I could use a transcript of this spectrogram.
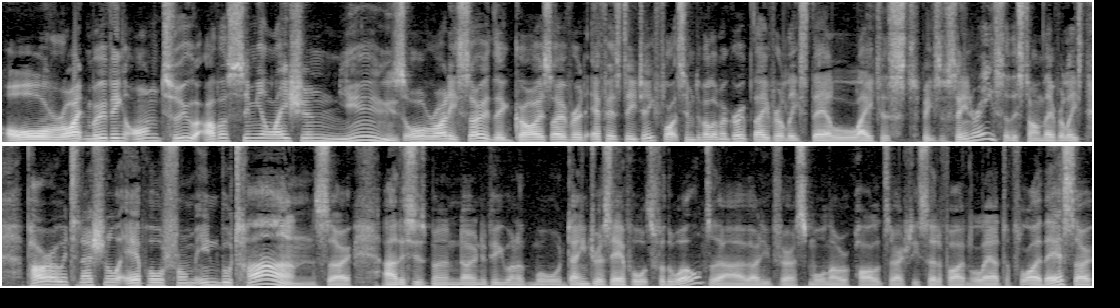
Alright, moving on to other simulation news. Alrighty, so the guys over at FSDG, Flight Sim Development Group, they've released their latest piece of scenery. So this time they've released Paro International Airport from in Bhutan. So uh, this has been known to be one of the more dangerous airports for the world. Uh, only a small number of pilots are actually certified and allowed to fly there. So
